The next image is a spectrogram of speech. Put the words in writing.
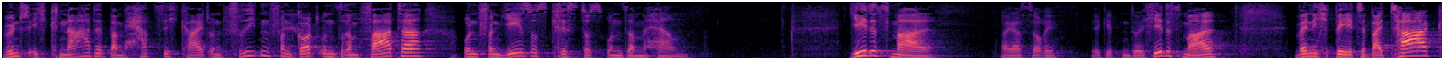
wünsche ich Gnade, Barmherzigkeit und Frieden von Gott, unserem Vater und von Jesus Christus, unserem Herrn. Jedes Mal, oh ja, sorry, wir geben durch, jedes Mal, wenn ich bete, bei Tag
